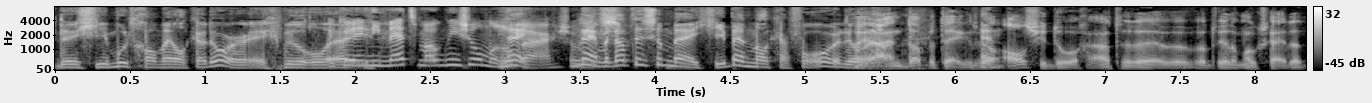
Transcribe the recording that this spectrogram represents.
Dus je moet gewoon met elkaar door. Ik bedoel, Dan kun je eh, niet met, maar ook niet zonder nee, elkaar. nee, maar dat is een beetje. Je bent met elkaar veroordeeld. Nou ja, en dat betekent wel, als je doorgaat, eh, wat Willem ook zei, dat,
